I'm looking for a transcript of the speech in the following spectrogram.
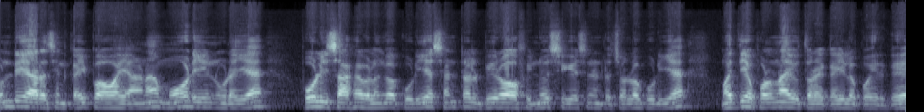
ஒன்றிய அரசின் கைப்பாவையான மோடியினுடைய போலீஸாக விளங்கக்கூடிய சென்ட்ரல் பியூரோ ஆஃப் இன்வெஸ்டிகேஷன் என்று சொல்லக்கூடிய மத்திய புலனாய்வுத்துறை கையில் போயிருக்கு.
